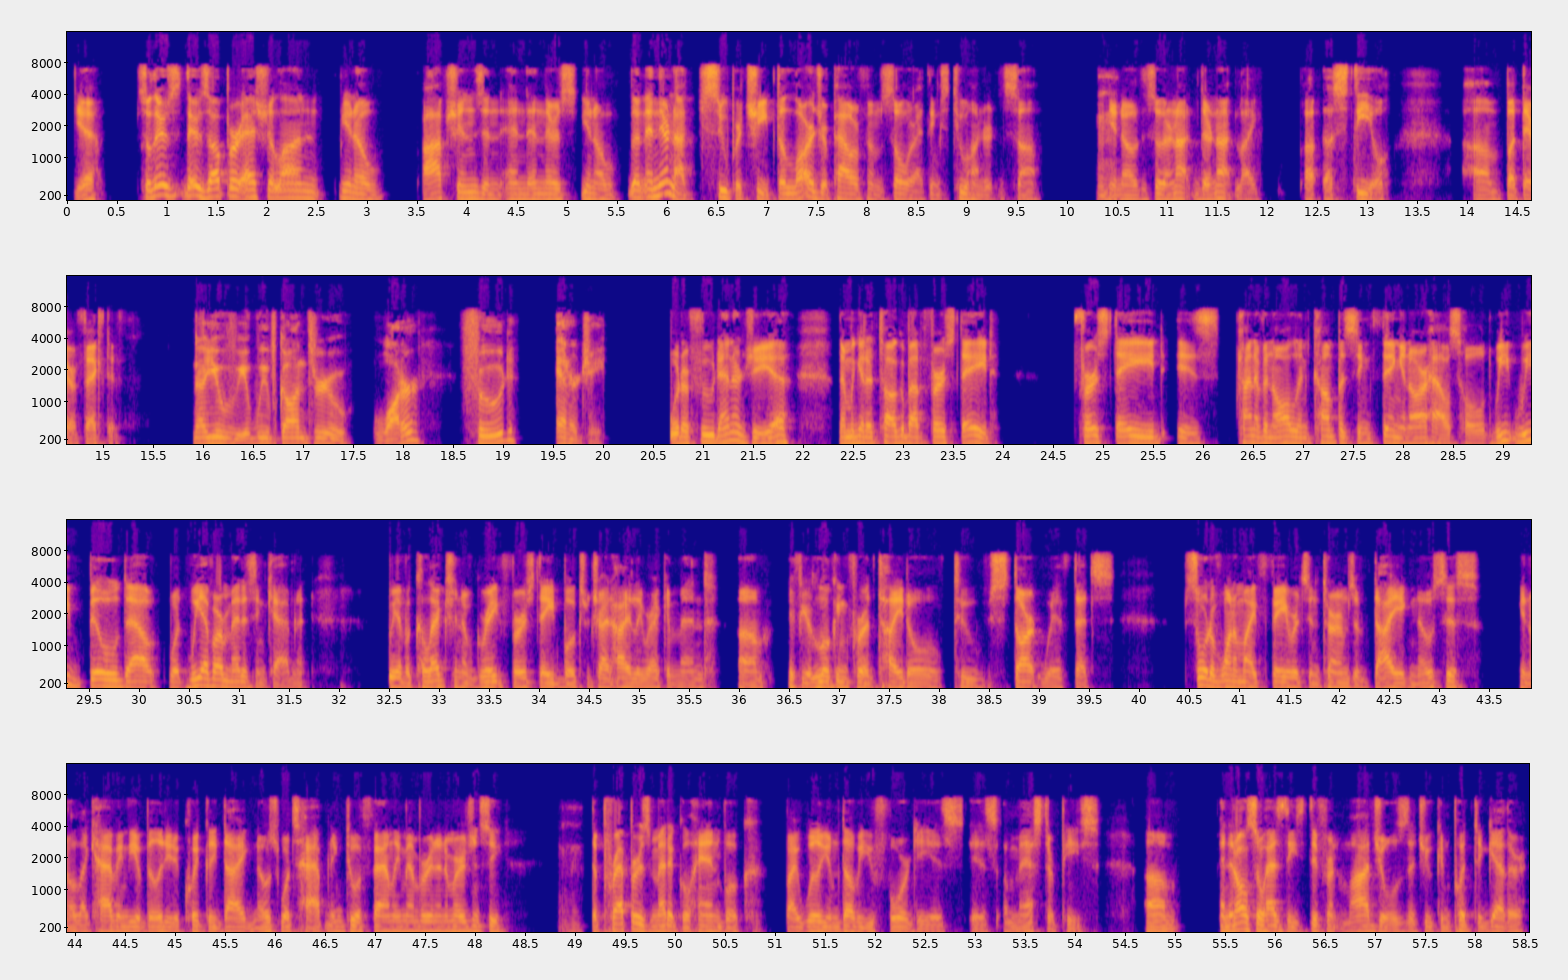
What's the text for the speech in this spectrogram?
Yeah. So there's there's upper echelon, you know, options and and then there's, you know, and they're not super cheap. The larger power film solar I think is 200 and some. Mhm. You know, so they're not they're not like a, a steal. Um but they're effective. Now you we've gone through water, food, energy. Water, food, energy, yeah. Then we got to talk about first aid. First aid is kind of an all-encompassing thing in our household. We we build out what we have our medicine cabinet. We have a collection of great first aid books, which I'd highly recommend. Um, if you're looking for a title to start with, that's sort of one of my favorites in terms of diagnosis. You know, like having the ability to quickly diagnose what's happening to a family member in an emergency. The Prepper's Medical Handbook by William W. Forgey is is a masterpiece. Um, and it also has these different modules that you can put together,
